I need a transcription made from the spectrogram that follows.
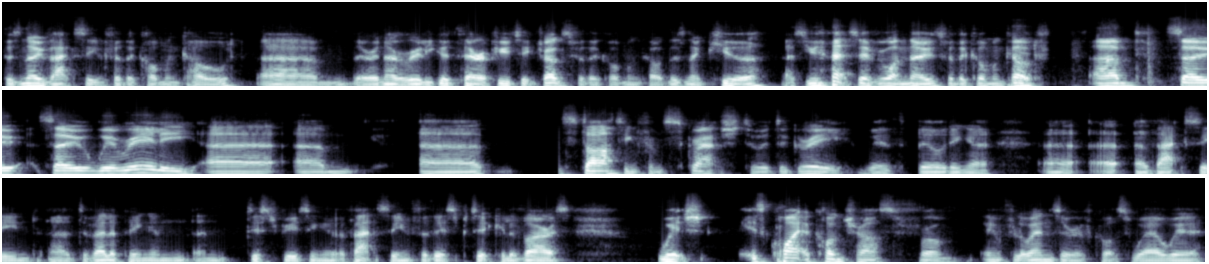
there's no vaccine for the common cold. Um, there are no really good therapeutic drugs for the common cold. There's no cure, as you as everyone knows, for the common cold. Um, so so we're really uh, um, uh, starting from scratch to a degree with building a a, a, vaccine, uh, developing and, and distributing a vaccine for this particular virus, which is quite a contrast from influenza, of course, where we're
